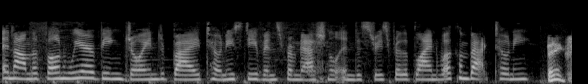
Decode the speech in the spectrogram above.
And on the phone, we are being joined by Tony Stevens from National Industries for the Blind. Welcome back, Tony. Thanks.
